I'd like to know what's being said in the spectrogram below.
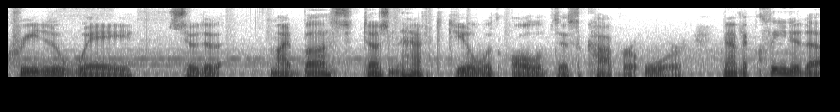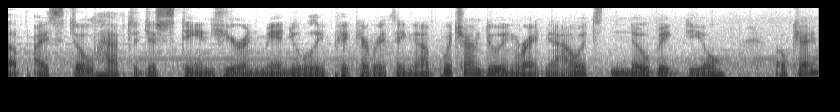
created a way so that my bus doesn't have to deal with all of this copper ore. Now to clean it up, I still have to just stand here and manually pick everything up, which I'm doing right now. It's no big deal, okay?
